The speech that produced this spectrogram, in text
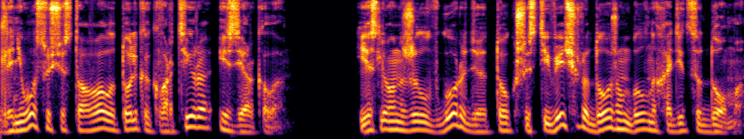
Для него существовала только квартира и зеркало. Если он жил в городе, то к шести вечера должен был находиться дома.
